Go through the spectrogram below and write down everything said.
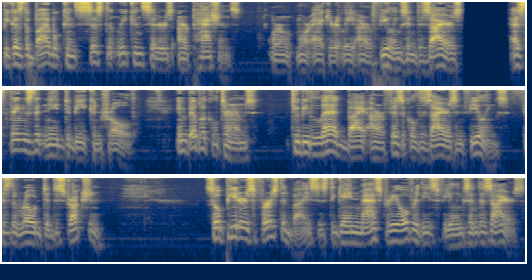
because the Bible consistently considers our passions, or more accurately, our feelings and desires, as things that need to be controlled. In biblical terms, to be led by our physical desires and feelings is the road to destruction. So, Peter's first advice is to gain mastery over these feelings and desires,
